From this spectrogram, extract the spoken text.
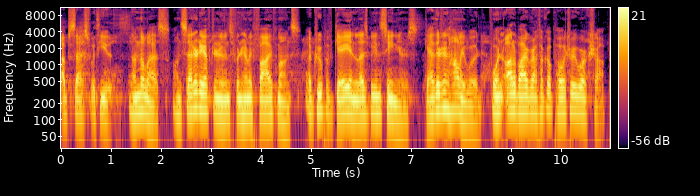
obsessed with youth. Nonetheless, on Saturday afternoons for nearly five months, a group of gay and lesbian seniors gathered in Hollywood for an autobiographical poetry workshop.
